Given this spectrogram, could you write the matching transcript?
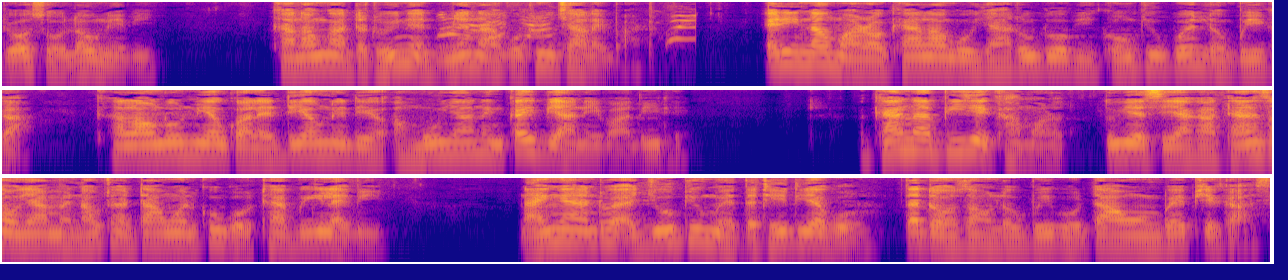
ပြောဆိုလုပ်နေပြီးခံလောင်ကတတွေးနဲ့မျက်နာကိုထွေချလိုက်ပါတယ်အဲ့ဒီနောက်မှာတော့ခံလောင်ကိုယာရုတိုးပြီးဂုံပြူပွဲလုံပေးကခံလောင်တို့နှစ်ယောက်ကလည်းတယောက်နဲ့တယောက်အမူအရာနဲ့ကြိုက်ပြနေပါသေးတယ်အခမ်းအနားပြီးတဲ့အခါမှာတော့သူ့ရဲ့ဆရာကထမ်းဆောင်ရမယ့်နောက်ထပ်တာဝန်တစ်ခုကိုထပ်ပေးလိုက်ပြီး နိုင်ငံအတွက်အကျိုးပြုမဲ့တတိတယောက်ကိုတတ်တော်ဆောင်လုပ်ပေးဖို့တာဝန်ပဲဖြစ်ကဇ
